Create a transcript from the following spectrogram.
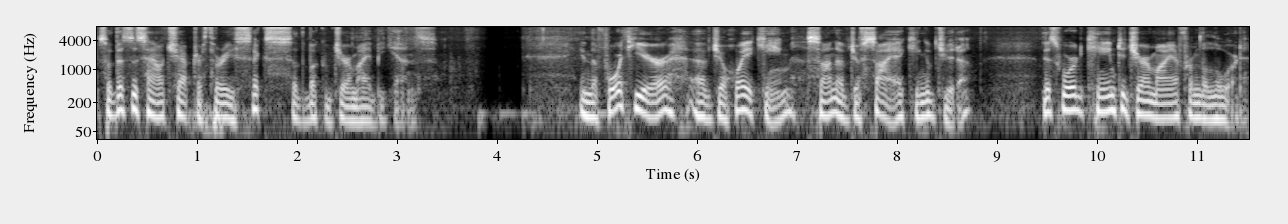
So this is how chapter 36 of the book of Jeremiah begins. In the fourth year of Jehoiakim, son of Josiah, king of Judah, this word came to Jeremiah from the Lord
